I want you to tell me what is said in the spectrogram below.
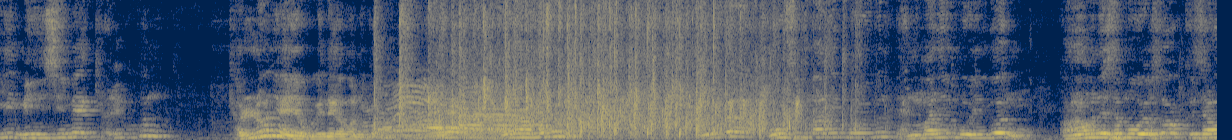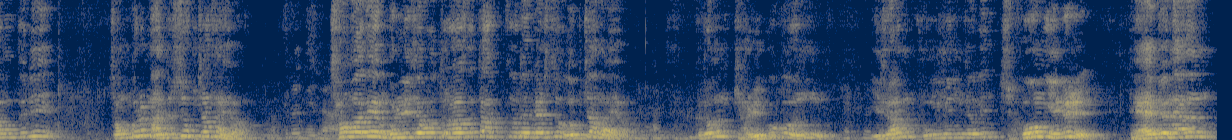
이 민심의 결국은 결론이에요. 그게 내가 보니까. 우리가 50만인 모이건 100만인 모이건 광화문에서 모여서 그 사람들이 정부를 만들 수 없잖아요. 청와대에 물리적으로 들어가서 딱 끌어낼 수 없잖아요. 그러면 결국은 이러한 국민적인 총의를 대변하는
